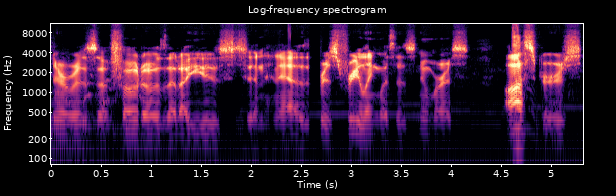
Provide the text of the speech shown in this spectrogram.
there was a photo that I used, and it has Friz Freleng with his numerous Oscars,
